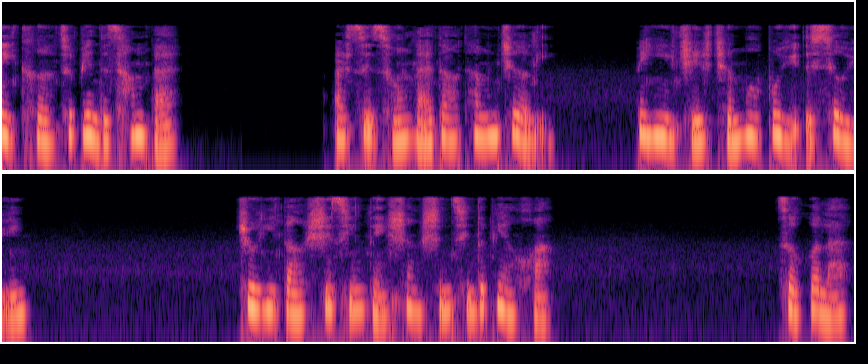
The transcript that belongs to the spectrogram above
立刻就变得苍白，而自从来到他们这里，便一直沉默不语的秀云。注意到诗晴脸上神情的变化，走过来，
